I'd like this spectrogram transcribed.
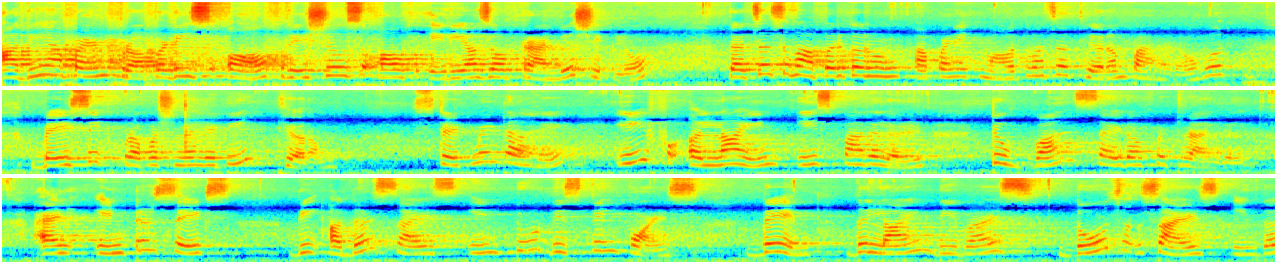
आधी आपण properties of ratios of areas of triangle शिकलो. त्याचाच वापर करून आपण एक महत्त्वाचा थिअरम पाहणार आहोत. बेसिक प्रॉपोर्शनॅलिटी थिअरम स्टेटमेंट आहे if a line is parallel to one side of a triangle and intersects the other sides in two distinct points then the line divides those sides in the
